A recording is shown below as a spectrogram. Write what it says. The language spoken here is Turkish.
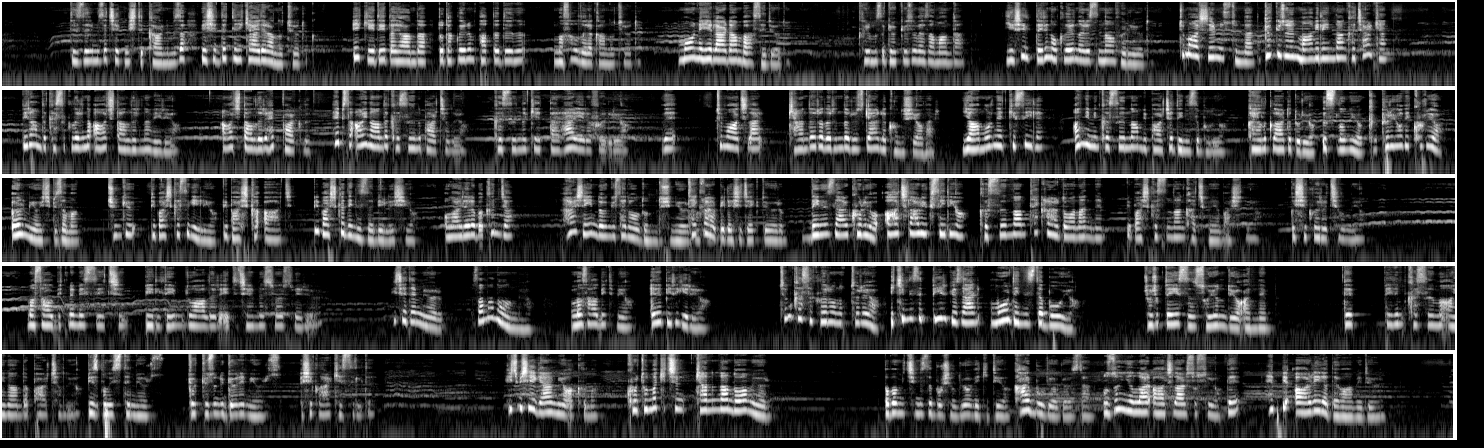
Dizlerimizi çekmiştik karnımıza ve şiddetle hikayeler anlatıyorduk. İlk yediği dayağında dudaklarının patladığını masal olarak anlatıyordu. Mor nehirlerden bahsediyordu. Kırmızı gökyüzü ve zamandan. Yeşil derin okların arasından fırlıyordu. Tüm ağaçların üstünden, gökyüzünün maviliğinden kaçarken bir anda kasıklarını ağaç dallarına veriyor. Ağaç dalları hep farklı. Hepsi aynı anda kasığını parçalıyor. Kasığındaki etler her yere fırlıyor. Ve tüm ağaçlar kendi aralarında rüzgarla konuşuyorlar. Yağmurun etkisiyle annemin kasığından bir parça denizi buluyor. Kayalıklarda duruyor, ıslanıyor, köpürüyor ve kuruyor. Ölmüyor hiçbir zaman. Çünkü bir başkası geliyor. Bir başka ağaç, bir başka denizle birleşiyor. Olaylara bakınca her şeyin döngüsel olduğunu düşünüyorum. Tekrar birleşecek diyorum. Denizler kuruyor, ağaçlar yükseliyor. Kasığından tekrar doğan annem bir başkasından kaçmaya başlıyor. Işıklar açılmıyor. Masal bitmemesi için bildiğim duaları edeceğime söz veriyorum. Hiç edemiyorum. Zaman olmuyor. Masal bitmiyor. Eve biri giriyor. Tüm kasıkları unutturuyor. İkimizi bir güzel mor denizde boğuyor. Çocuk değilsin soyun diyor annem. Ve benim kasığımı aynı anda parçalıyor. Biz bunu istemiyoruz. Gökyüzünü göremiyoruz. Işıklar kesildi. Hiçbir şey gelmiyor aklıma. Kurtulmak için kendimden doğamıyorum. Babam içimizde boşalıyor ve gidiyor. Kayboluyor gözden. Uzun yıllar ağaçlar susuyor ve hep bir ağrıyla devam ediyorum.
